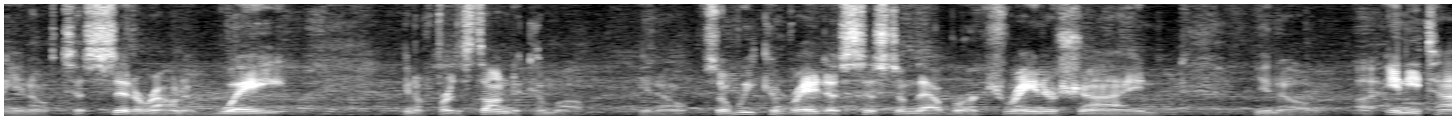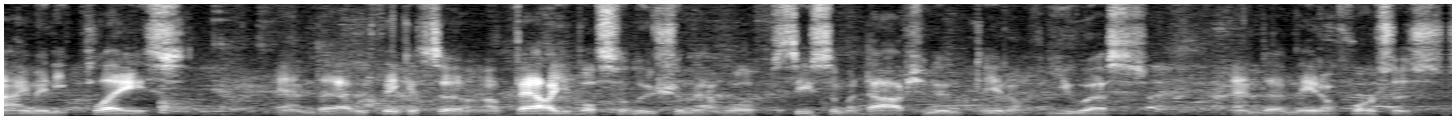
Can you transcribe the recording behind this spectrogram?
you know to sit around and wait, you know, for the sun to come up. You know, so we can create a system that works rain or shine, you know, uh, anytime, any place, and uh, we think it's a, a, valuable solution that will see some adoption in you know U.S. and uh, NATO forces.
